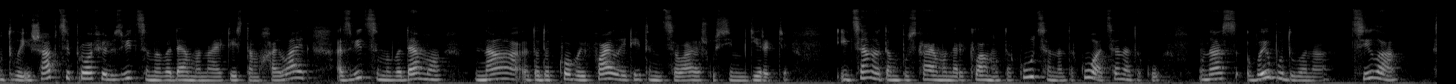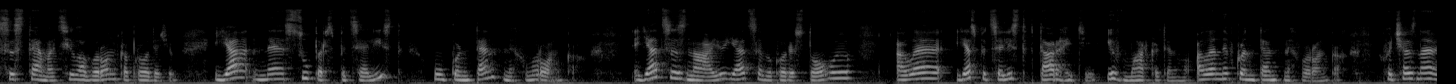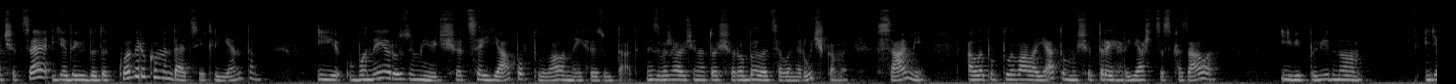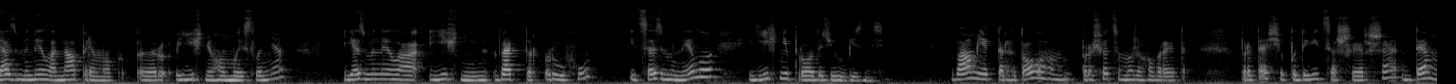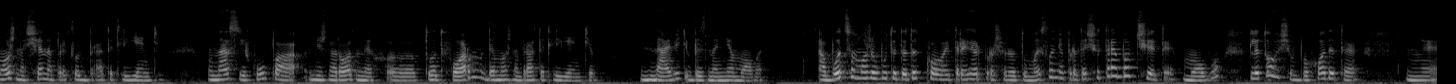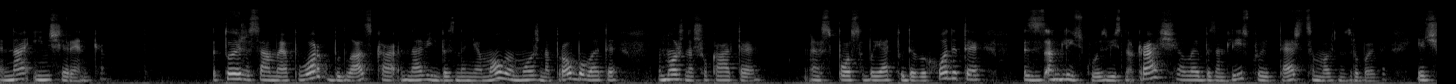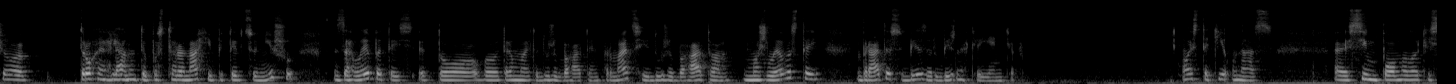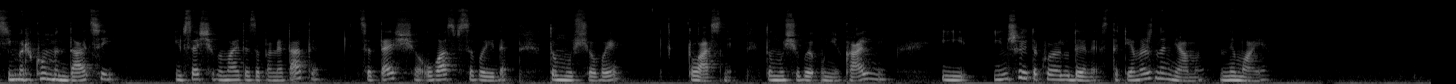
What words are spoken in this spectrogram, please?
У твоїй шапці профілю, звідси ми ведемо на якийсь там хайлайт, а звідси ми ведемо на додатковий файл, який ти надсилаєш усім в Діректі. І це ми там пускаємо на рекламу таку, це на таку, а це на таку. У нас вибудована ціла система, ціла воронка продажів. Я не суперспеціаліст у контентних воронках. Я це знаю, я це використовую, але я спеціаліст в таргеті і в маркетингу, але не в контентних воронках. Хоча, знаючи це, я даю додаткові рекомендації клієнтам. І вони розуміють, що це я повпливала на їх результат, незважаючи на те, що робили це вони ручками самі, але повпливала я, тому що тригер, я ж це сказала, і відповідно я змінила напрямок е, їхнього мислення, я змінила їхній вектор руху, і це змінило їхні продажі у бізнесі. Вам, як таргетологам, про що це може говорити? Про те, що подивіться ширше, де можна ще, наприклад, брати клієнтів. У нас є купа міжнародних е, платформ, де можна брати клієнтів, навіть без знання мови. Або це може бути додатковий тригер про широту мислення, про те, що треба вчити мову для того, щоб виходити на інші ринки. Той же самий Upwork, будь ласка, навіть без знання мови можна пробувати, можна шукати е, способи, як туди виходити. З англійською, звісно, краще, але без англійської теж це можна зробити. Якщо трохи глянути по сторонах і піти в цю нішу, заглибитись, то ви отримаєте дуже багато інформації, дуже багато можливостей брати собі зарубіжних клієнтів. Ось такі у нас сім помилок і сім рекомендацій. І все, що ви маєте запам'ятати, це те, що у вас все вийде, тому що ви класні, тому що ви унікальні, і іншої такої людини з такими ж знаннями немає.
